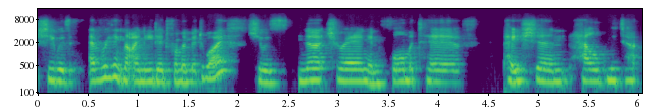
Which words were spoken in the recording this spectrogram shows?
She was everything that I needed from a midwife. She was nurturing, informative, patient, held me to,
